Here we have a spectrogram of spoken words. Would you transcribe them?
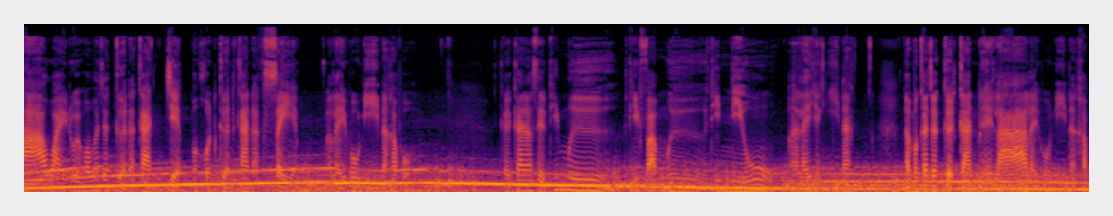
ล้าไวด้วย เพราะมันจะเกิดอาการเจ็บบางคนเกิดการอักเสบอะไรพวกนี้นะครับผมเกิดการอักเสบที่มือที่ฝ่ามือที่นิ้วอะไรอย่างนี้นะ แล้วมันก็จะเกิดการเหนื่อยล้าอะไรพวกนี้นะครับ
